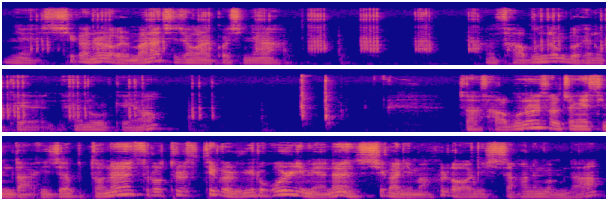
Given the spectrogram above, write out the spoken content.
몇 예, 시간을 얼마나 지정할 것이냐. 한 4분 정도 해놓게, 해놓을게요 자 4분을 설정했습니다. 이제부터는 스로틀 스틱을 위로 올리면은 시간이 막 흘러가기 시작하는 겁니다.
